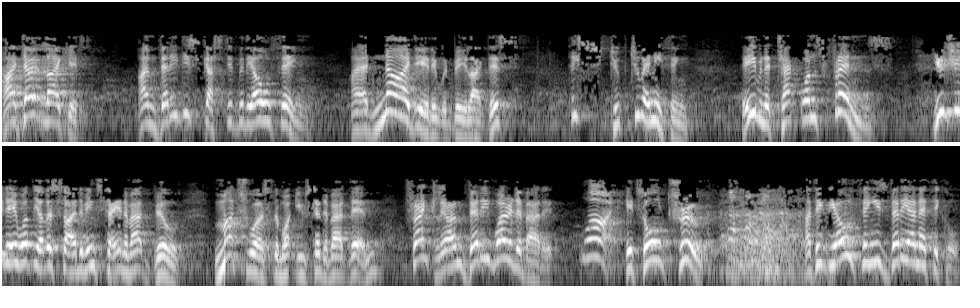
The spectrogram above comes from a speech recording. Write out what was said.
I don't like it. I'm very disgusted with the whole thing. I had no idea it would be like this. They stoop to anything. They even attack one's friends. You should hear what the other side have been saying about Bill. Much worse than what you said about them. Frankly, I'm very worried about it. Why? It's all true. I think the whole thing is very unethical.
